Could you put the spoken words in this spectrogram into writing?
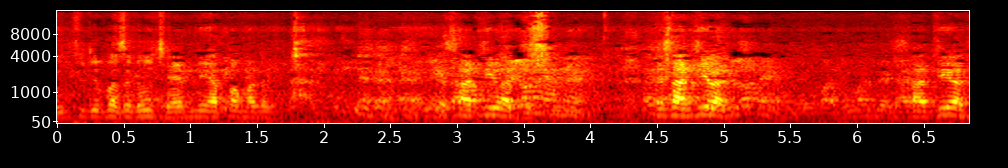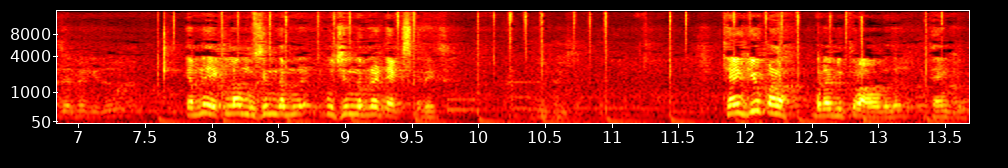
ઋતુજી પાસે કશું છે જ નહીં આપવા માટે. એ સાચી વાત છે. એ સાચી વાત. સાચી વાત છે મેં કીધું. એમને એકલા મૂકીને તમને પૂછીને તમને ટેક્સ કરીશ. થેન્ક યુ પણ બધા મિત્રો આવો બધા થેન્ક યુ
